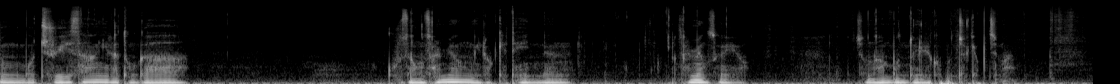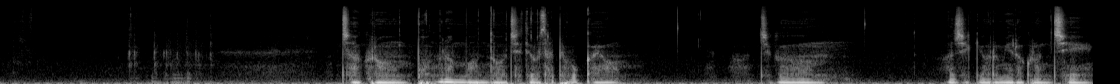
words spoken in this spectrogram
대충 뭐 주의 사항이라던가 구성 설명 이렇게 돼돼 있는 설명서예요. 저는 한 번도 읽어본 적이 없지만. 자, 그럼 폰을 한번더 제대로 살펴볼까요? 지금 아직 여름이라 그런지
